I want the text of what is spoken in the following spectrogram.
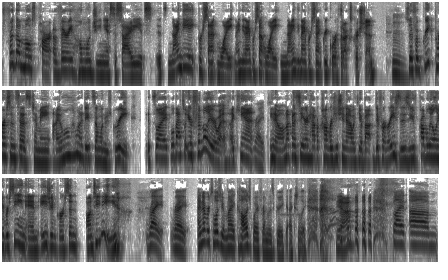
for the most part a very homogeneous society. It's it's 98% white, 99% white, 99% Greek Orthodox Christian. Mm. So if a Greek person says to me, "I only want to date someone who's Greek," it's like, well, that's what you're familiar with. I can't, Right. you know, I'm not going to sit here and have a conversation now with you about different races. You've probably only ever seen an Asian person on TV. Right, right. I never told you my college boyfriend was Greek, actually. Yeah. but um,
